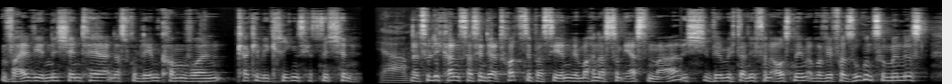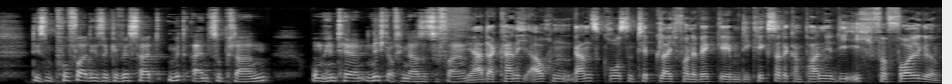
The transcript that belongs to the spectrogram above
weil wir nicht hinterher in das Problem kommen wollen, kacke, wir kriegen es jetzt nicht hin. Ja. Natürlich kann es das hinterher trotzdem passieren. Wir machen das zum ersten Mal. Ich will mich da nicht von ausnehmen, aber wir versuchen zumindest diesen Puffer, diese Gewissheit mit einzuplanen, um hinterher nicht auf die Nase zu fallen. Ja, da kann ich auch einen ganz großen Tipp gleich vorneweg geben. Die Kickstarter-Kampagne, die ich verfolge,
